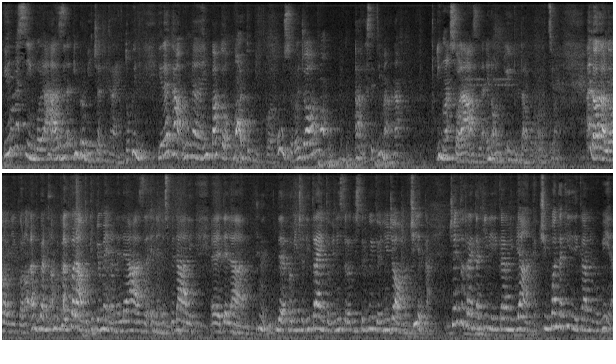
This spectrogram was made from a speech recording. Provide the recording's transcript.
in una singola ASL in provincia di Trento. Quindi in realtà un impatto molto piccolo, un solo giorno alla settimana in una sola ASL e non in tutta la popolazione. Allora loro dicono, hanno calcolato che più o meno nelle ASL e negli ospedali eh, della, della provincia di Trento venissero distribuiti ogni giorno circa 130 kg di carne bianca, 50 kg di carne bovina,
